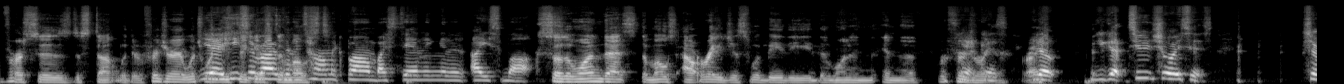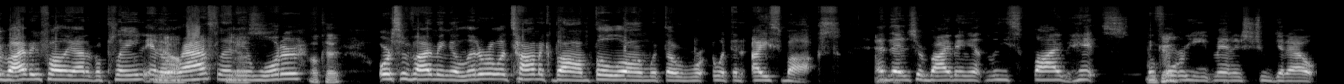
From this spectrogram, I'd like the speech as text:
versus the stunt with the refrigerator, which yeah, one do you he think is survived the an most? atomic bomb by standing in an ice box. So the one that's the most outrageous would be the the one in in the Yeah, right? You know, you got two choices: surviving falling out of a plane in Yeah, a raft landing yes. in water, okay. or surviving a literal atomic bomb full on with a r- with an ice box, and then surviving at least five hits Okay. before he managed to get out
